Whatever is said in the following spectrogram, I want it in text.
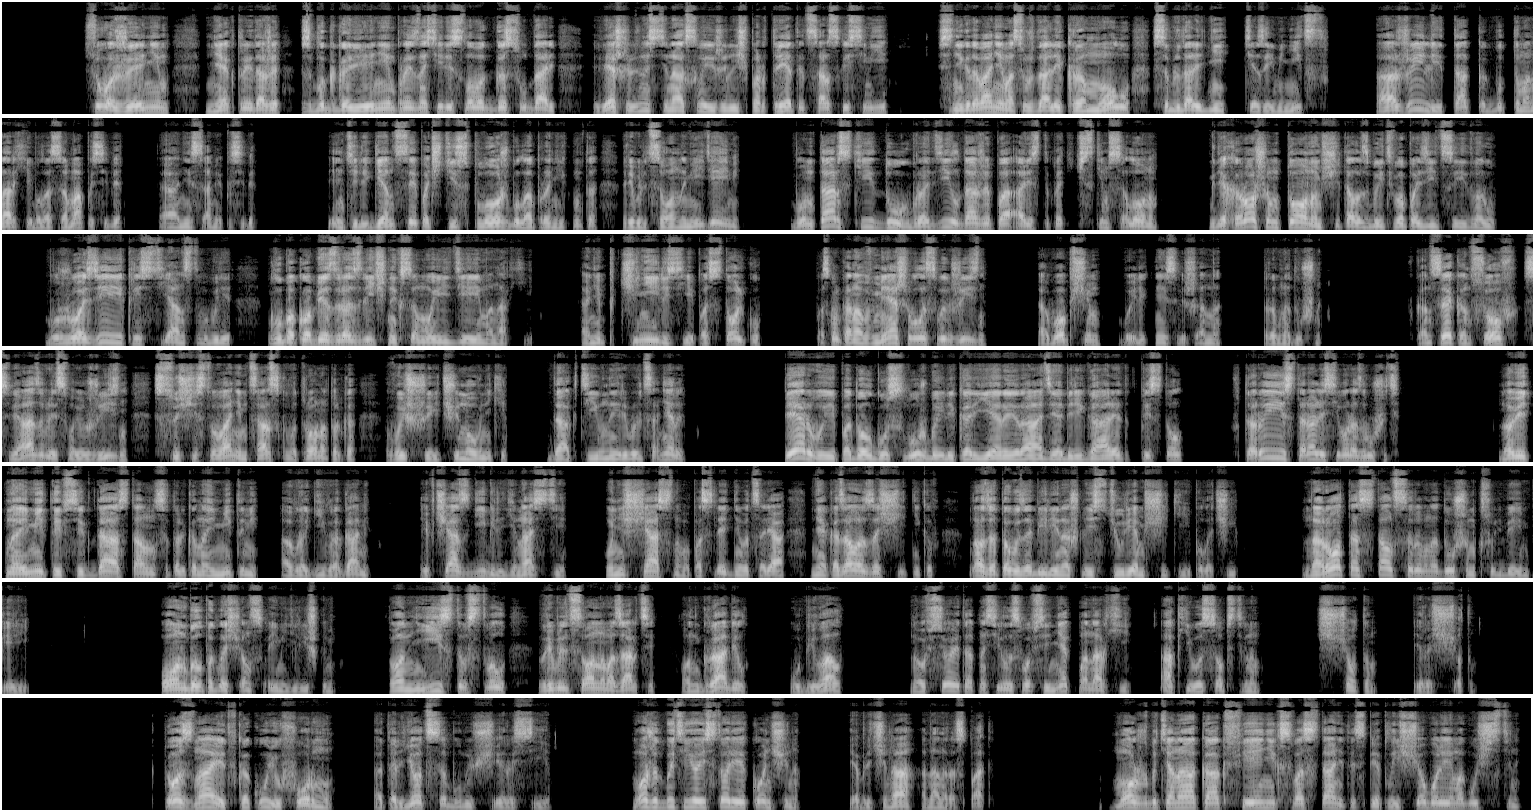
С уважением, некоторые даже с благоговением произносили слово «государь», вешали на стенах своих жилищ портреты царской семьи, с негодованием осуждали крамолу, соблюдали дни тезаименитств, а жили так, как будто монархия была сама по себе, а они сами по себе. Интеллигенция почти сплошь была проникнута революционными идеями. Бунтарский дух бродил даже по аристократическим салонам, где хорошим тоном считалось быть в оппозиции двору. Буржуазия и крестьянство были глубоко безразличны к самой идее монархии. Они подчинились ей постольку, поскольку она вмешивалась в их жизнь, а в общем были к ней совершенно равнодушны. В конце концов, связывали свою жизнь с существованием царского трона только высшие чиновники да активные революционеры. Первые по долгу службы или карьеры ради оберегали этот престол, вторые старались его разрушить. Но ведь наймиты всегда останутся только наймитами, а враги врагами. И в час гибели династии у несчастного последнего царя не оказалось защитников, но зато в изобилии нашлись тюремщики и палачи. Народ остался равнодушен к судьбе империи. Он был поглощен своими делишками. Он неистовствовал в революционном азарте, он грабил, убивал. Но все это относилось вовсе не к монархии, а к его собственным счетам и расчетам. Кто знает, в какую форму отольется будущая Россия. Может быть, ее история кончена, и обречена она на распад. Может быть, она, как феникс, восстанет из пепла еще более могущественной.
